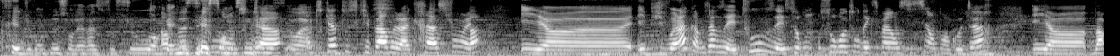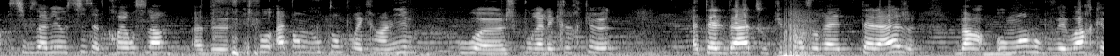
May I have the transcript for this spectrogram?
créer du contenu sur les réseaux sociaux, organiser tout, son en tout business. cas. ouais. En tout cas, tout ce qui part de la création est là. Et, euh, et puis voilà, comme ça vous avez tout, vous avez son, son retour d'expérience ici en tant qu'auteur. Et euh, bah, si vous avez aussi cette croyance-là euh, de il faut attendre longtemps pour écrire un livre ou je pourrais l'écrire que à telle date ou que quand j'aurai tel âge, ben au moins vous pouvez voir que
